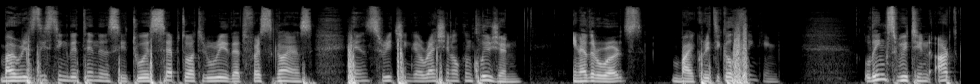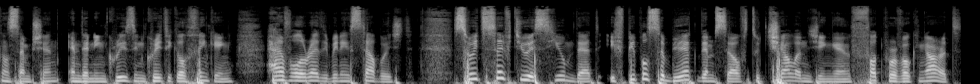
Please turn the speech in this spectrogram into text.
by resisting the tendency to accept what we read at first glance, hence reaching a rational conclusion. In other words, by critical thinking. Links between art consumption and an increase in critical thinking have already been established, so it's safe to assume that if people subject themselves to challenging and thought provoking art,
